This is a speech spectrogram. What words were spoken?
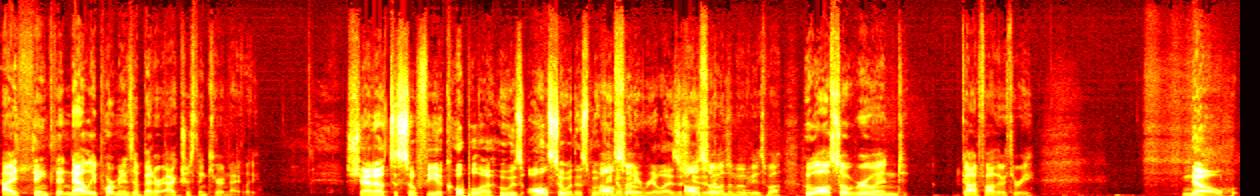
I think that Natalie Portman is a better actress than Keira Knightley. Shout out to Sofia Coppola, who is also in this movie. Also, Nobody realizes she's also in this the movie as well. Who also ruined Godfather three. No,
